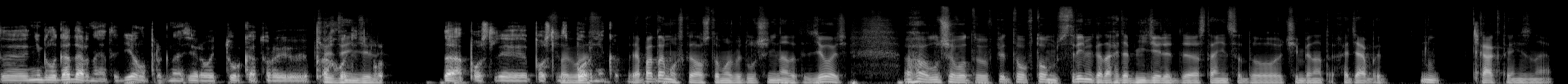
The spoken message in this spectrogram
э, неблагодарно это дело прогнозировать тур, который Через проходит... Две недели. Да, после, после сборника. Я потому сказал, что, может быть, лучше не надо это делать. Лучше вот в, в том стриме, когда хотя бы неделя останется до чемпионата, хотя бы, ну, как-то, я не знаю.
